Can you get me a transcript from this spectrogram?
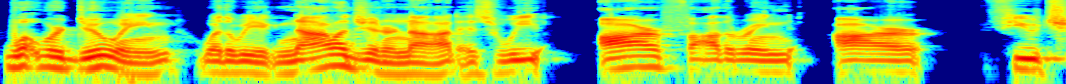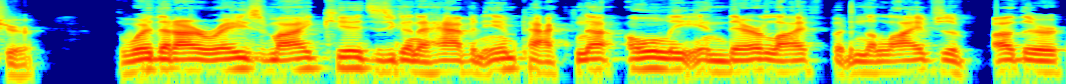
what we're doing, whether we acknowledge it or not, is we are fathering our future. The way that I raise my kids is going to have an impact not only in their life, but in the lives of other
